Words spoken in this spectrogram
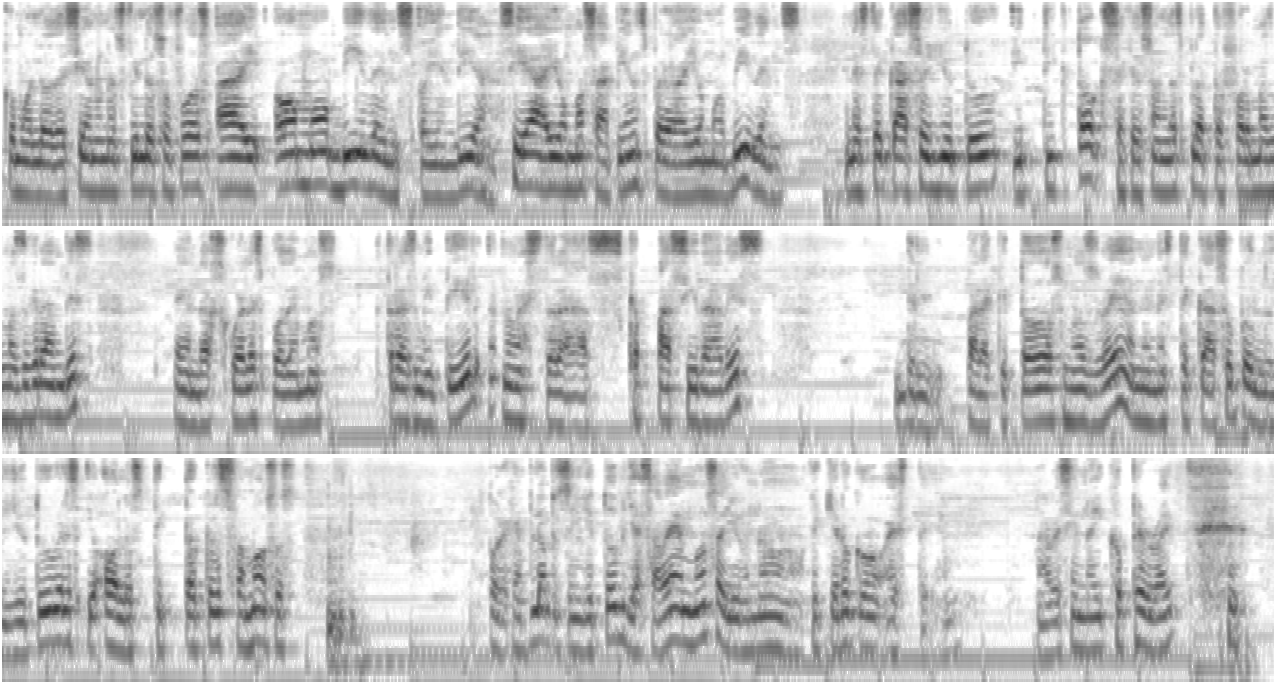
como lo decían unos filósofos, hay Homo videns hoy en día. Sí hay Homo sapiens, pero hay Homo videns. En este caso YouTube y TikTok, que son las plataformas más grandes en las cuales podemos transmitir nuestras capacidades para que todos nos vean. En este caso, pues los youtubers o los tiktokers famosos. Por ejemplo, pues en YouTube ya sabemos, hay uno que quiero, este, a ver si no hay copyright.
